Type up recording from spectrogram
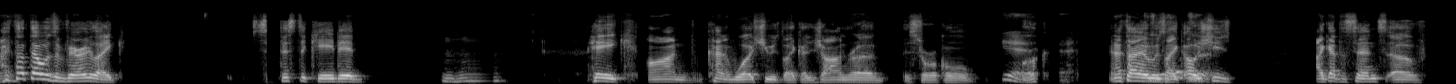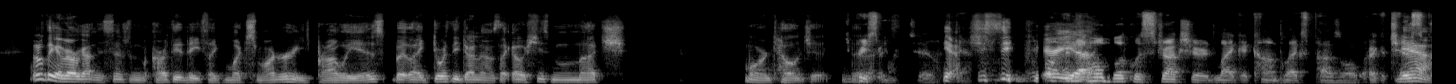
I thought that was a very like sophisticated Mhm. take on kind of what she was like a genre historical yeah. book. And I thought it was like, oh, she's. I got the sense of. I don't think I've ever gotten the sense from McCarthy that he's like much smarter. He probably is, but like Dorothy Dunn, I was like, oh, she's much more intelligent. She's pretty smart too. Yeah, she seemed Well, very. and that uh, whole book was structured like a complex puzzle, like a chess. Yeah.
